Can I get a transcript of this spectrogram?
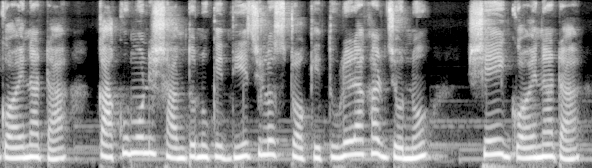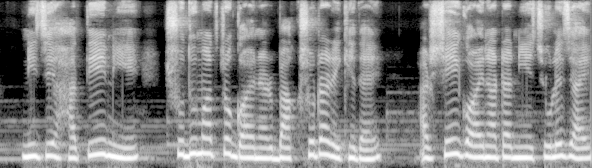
গয়নাটা কাকুমণি শান্তনুকে দিয়েছিল স্টকে তুলে রাখার জন্য, সেই গয়নাটা নিজে হাতিয়ে নিয়ে শুধুমাত্র গয়নার বাক্সটা রেখে দেয়, আর সেই গয়নাটা নিয়ে চলে যায়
